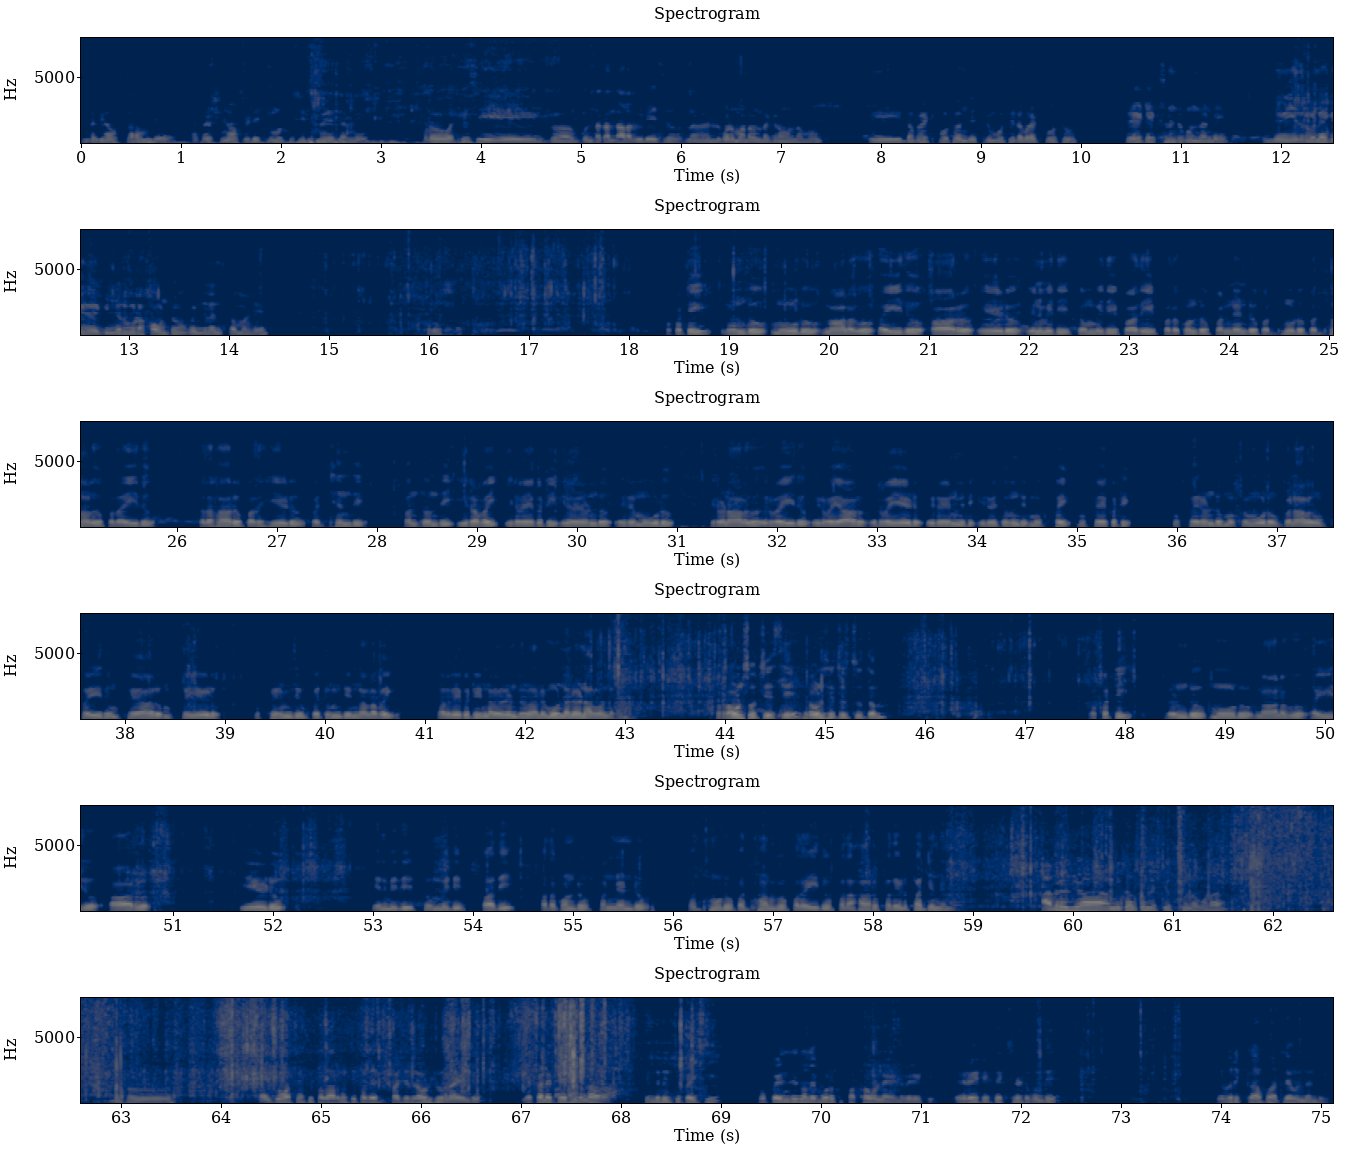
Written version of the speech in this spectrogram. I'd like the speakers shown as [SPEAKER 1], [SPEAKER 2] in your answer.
[SPEAKER 1] అందరికీ నమస్కారం అండి. నా పేరు శ్రీనివాస్ రెడ్డి త్రిమూర్తి సిటీ మేనేజర్ని ఇప్పుడు వచ్చేసి గుంతకందాల విలేజ్ వెల్లుగూడ మండలం దగ్గర ఉన్నాము. ఈ డబల్ ఎయిట్ ఫోర్టు అని చెప్పి Trimurthy double eight forty variety ఎక్సలెంట్గా ఉందండి. మేము ఎదురుగానే గింజలు కూడా కౌంట్ గింజలు ఎంచుతామండి. ఒకటి రెండు మూడు నాలుగు ఐదు ఆరు ఏడు ఎనిమిది తొమ్మిది పది పదకొండు పన్నెండు పదమూడు పద్నాలుగు పదహైదు పదహారు పదిహేడు పద్దెనిమిది పంతొమ్మిది ఇరవై ఇరవై ఒకటి ఇరవై రెండు ఇరవై మూడు ఇరవై నాలుగు ఇరవై ఐదు ఇరవై ఆరు ఇరవై ఏడు ఇరవై ఎనిమిది ఇరవై తొమ్మిది ముప్పై ముప్పై ఒకటి ముప్పై రెండు ముప్పై మూడు ముప్పై నాలుగు ముప్పై ఐదు ముప్పై ఆరు ముప్పై ఏడు ముప్పై ఎనిమిది ముప్పై తొమ్మిది నలభై నలభై ఒకటి నలభై రెండు నలభై మూడు నలభై నాలుగు ఉండదు రౌండ్స్ వచ్చేసి రౌండ్స్ వచ్చేసి చూద్దాం. ఒకటి రెండు మూడు నాలుగు ఐదు ఆరు ఏడు ఎనిమిది తొమ్మిది పది పదకొండు పన్నెండు పదమూడు పద్నాలుగు పదహైదు పదహారు పదిహేడు పద్దెనిమిది. యావరేజ్గా అన్ని కంకులు లెక్కేసుకున్నా కూడా మీకు పైకి వచ్చేసి పదహారు నుంచి పదిహేను పద్దెనిమిది రౌండ్స్ ఉన్నాయండి. ఎక్కడ లెక్కేసుకున్నా కింద నుంచి పైకి ముప్పై ఎనిమిది నలభై మూడు పక్కా ఉన్నాయండి వెరైటీ వెరైటీ అయితే ఎక్సలెంట్గా ఉంది. ఎవరికి కాపు అట్లే ఉందండి.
